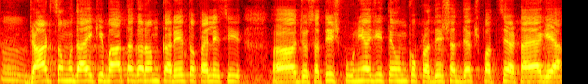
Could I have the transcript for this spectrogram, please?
हम्म। जाट समुदाय की बात अगर हम करें तो पहले जो सतीश पूनिया जी थे उनको प्रदेश अध्यक्ष पद से हटाया गया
